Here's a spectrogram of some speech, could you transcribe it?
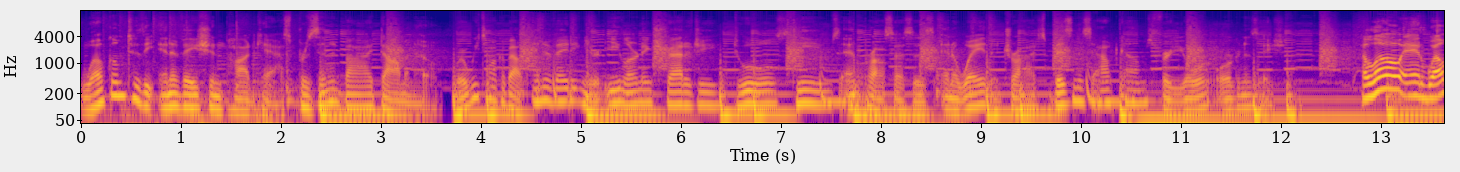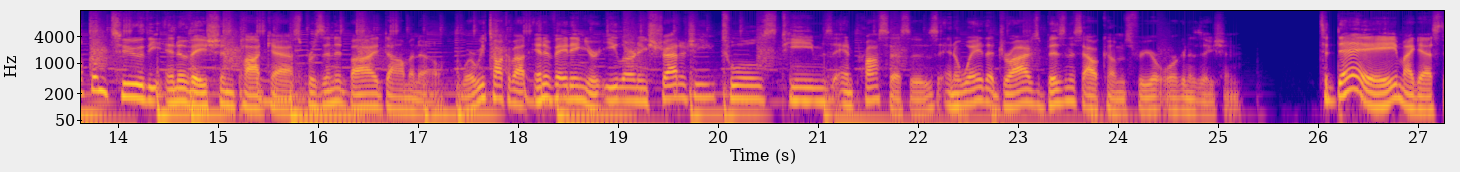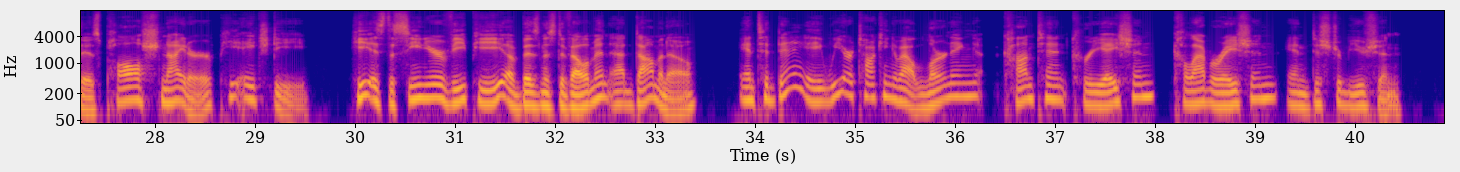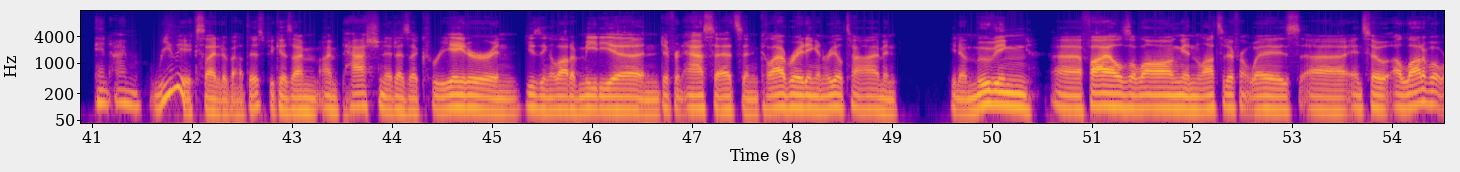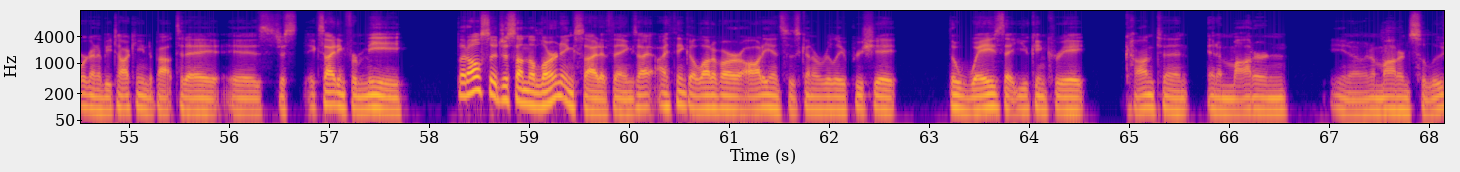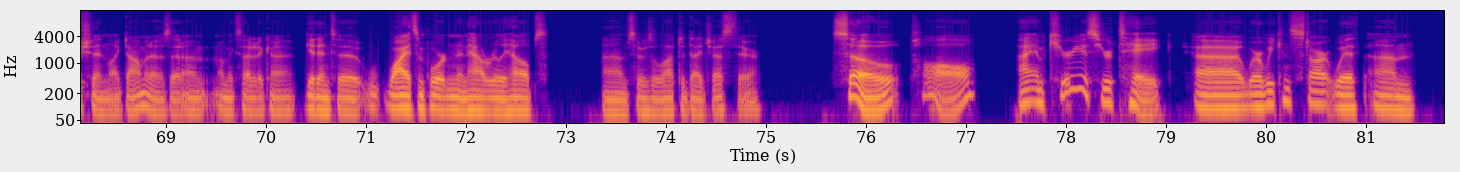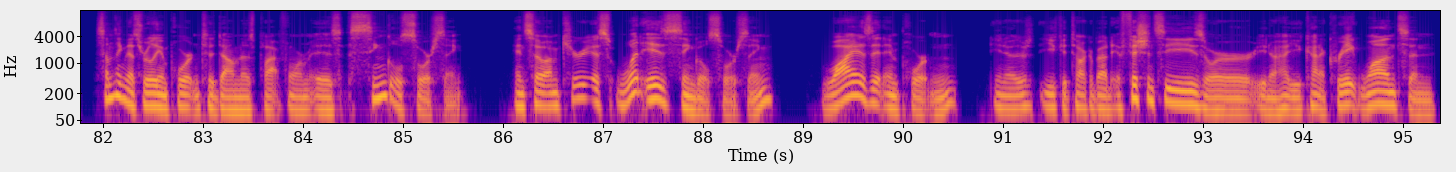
Welcome to the inKnowvation Podcast presented by dominKnow, where we talk about innovating your e learning strategy, tools, teams, and processes in a way that drives business outcomes for your organization. Hello, and welcome to the inKnowvation Podcast presented by dominKnow, where we talk about innovating your e learning strategy, tools, teams, and processes in a way that drives business outcomes for your organization. Today, my guest is Paul Schneider, PhD, he is the Senior VP of Business Development at dominKnow. And today we are talking about learning, content creation, collaboration, and distribution. And I'm really excited about this because I'm I'm passionate as a creator and using a lot of media and different assets and collaborating in real time and you know moving uh, files along in lots of different ways. Uh, and so a lot of what we're going to be talking about today is just exciting for me but also just on the learning side of things, I, I think a lot of our audience is going to really appreciate the ways that you can create content in a modern, you know, in a modern solution like dominKnow's. That I'm I'm excited to kind of get into why it's important and how it really helps. Um, so there's a lot to digest there. So Paul, I am curious your take, uh, where we can start with um, something that's really important to dominKnow's platform is single sourcing. And so I'm curious, what is single sourcing? Why is it important? You know, you could talk about efficiencies or, you know, how you kind of create once and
